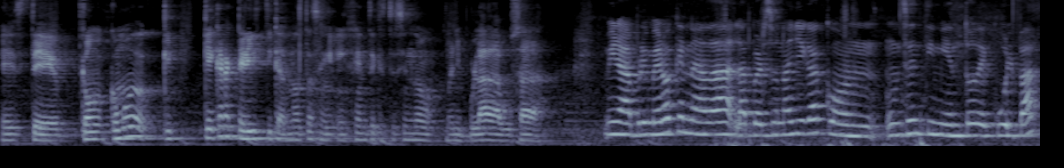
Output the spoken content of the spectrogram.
Este, ¿cómo, qué características notas en, en gente que esté siendo manipulada, abusada? Mira, primero que nada, la persona llega con un sentimiento de culpa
